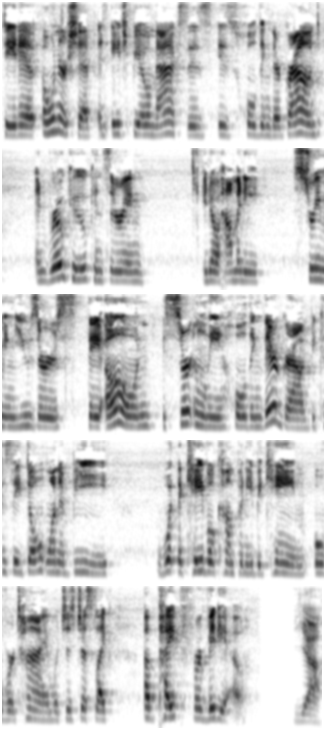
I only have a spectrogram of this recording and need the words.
data ownership and HBO Max is is holding their ground and Roku considering you know how many streaming users they own is certainly holding their ground because they don't want to be what the cable company became over time, which is just like a pipe for video. Yeah.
